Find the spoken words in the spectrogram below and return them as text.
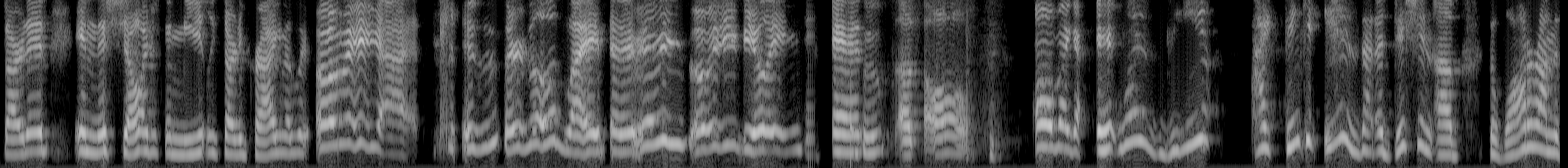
started in this show. I just immediately started crying and I was like, oh my God, it's a circle of life and it made me so many feelings. It And moves us all. Oh my god, it was the I think it is that addition of the water on the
